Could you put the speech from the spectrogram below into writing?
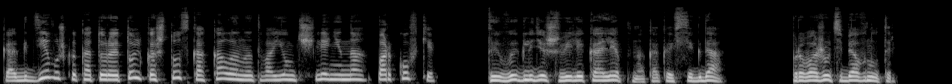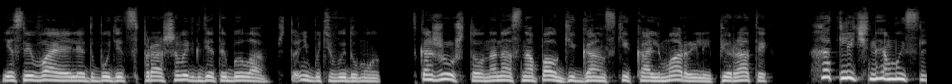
как девушка, которая только что скакала на твоем члене на парковке. Ты выглядишь великолепно, как и всегда. Провожу тебя внутрь. Если Вайолет будет спрашивать, где ты была, что-нибудь выдумаю. Скажу, что на нас напал гигантский кальмар или пираты. Отличная мысль.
